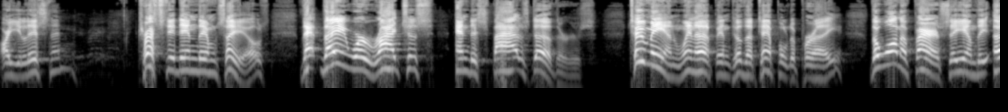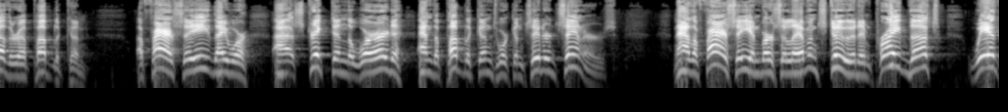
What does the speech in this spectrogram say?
are you listening? Trusted in themselves that they were righteous and despised others. Two men went up into the temple to pray, the one a Pharisee and the other a publican. A Pharisee, they were uh, strict in the word, and the publicans were considered sinners. Now, the Pharisee in verse 11 stood and prayed thus with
